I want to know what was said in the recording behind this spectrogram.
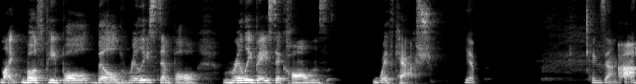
Like most people build really simple, really basic homes with cash. Yep. Exactly. Uh,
